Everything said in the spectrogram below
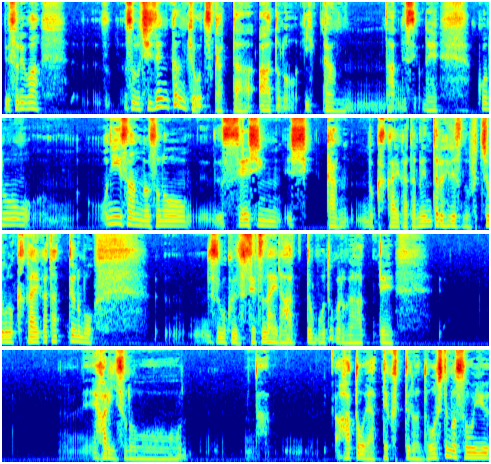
で、それはその自然環境を使ったアートの一環なんですよね。このお兄さんのその精神疾患の抱え方、メンタルヘルスの不調の抱え方っていうのもすごく切ないなって思うところがあって、やはりその、アートをやっていくっていうのはどうしてもそういう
